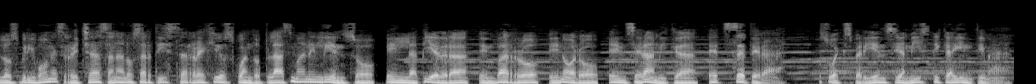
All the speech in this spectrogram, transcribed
Los bribones rechazan a los artistas regios cuando plasman en lienzo, en la piedra, en barro, en oro, en cerámica, etc. Su experiencia mística íntima.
